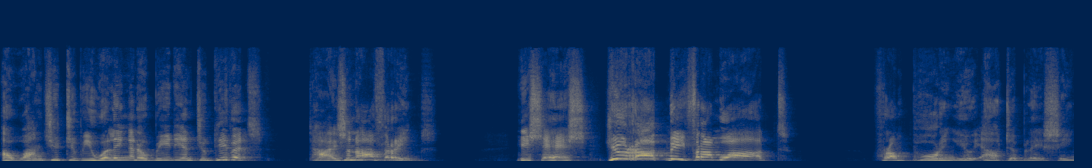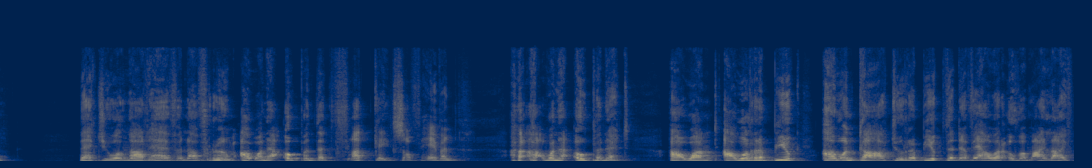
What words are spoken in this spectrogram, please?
I want you to be willing and obedient to give it, tithes and offerings. He says, You rob me from what? From pouring you out a blessing that you will not have enough room. I want to open the floodgates of heaven. I want to open it. I want, I will rebuke, I want God to rebuke the devourer over my life.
